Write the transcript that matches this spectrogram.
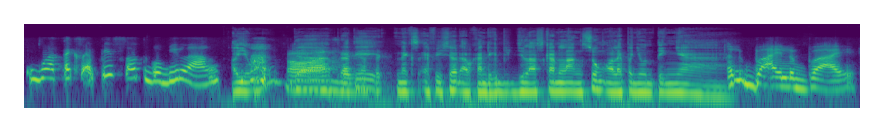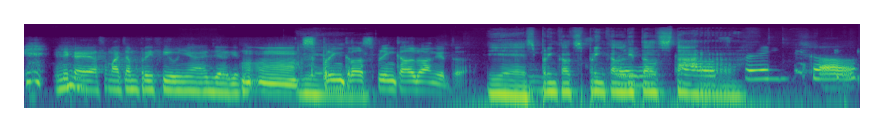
Buat teks episode gue bilang. Oh ya udah, asik, berarti asik. next episode akan dijelaskan langsung oleh penyuntingnya. Lebay-lebay. Ini kayak semacam previewnya aja gitu. Mm-mm, Iya. Sprinkle sprinkle doang gitu. Iya, sprinkle sprinkle little star. Sprinkle.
